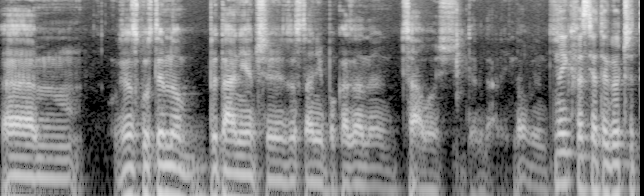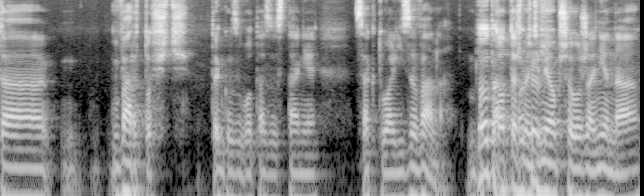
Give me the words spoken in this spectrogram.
Em, w związku z tym no, pytanie, czy zostanie pokazana całość i tak dalej. No, więc... No i kwestia tego, czy ta wartość tego złota zostanie zaktualizowana. Bo No tak, to też chociaż- będzie miało przełożenie na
